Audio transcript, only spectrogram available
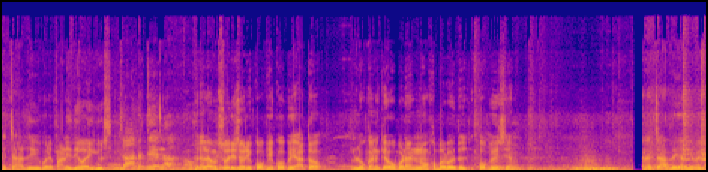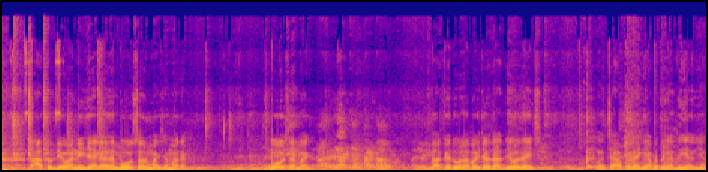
કે ચા દેવી પડે. પાણી દેવાઈ ગયું ચા નથી એટલે સોરી સોરી કોફી કોફી આ તો લોકોને કેવું પડે ને ન ખબર હોય તો કોફી છે. ચા દઈ આવી ચા તો દેવા નહીં જાય બહુ શરમાય છે મારે. બહુ શરમાય. બાકી તો ઓલા ભાઈ જો તાર દેવા દઈશ. ચા ભરાઈ ગઈ આપણે પેલા દઈ આવીએ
